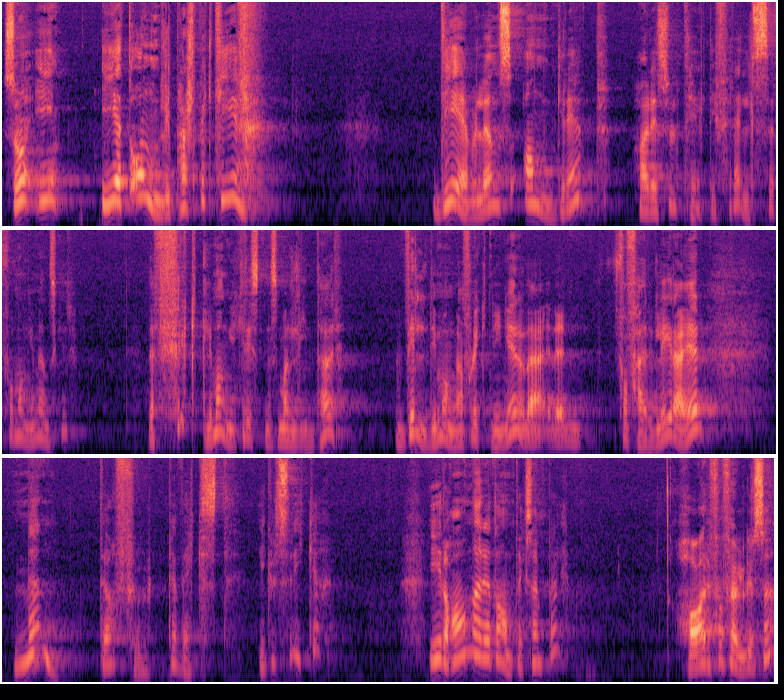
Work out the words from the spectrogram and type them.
Så i, i et åndelig perspektiv Djevelens angrep har resultert i frelse for mange mennesker. Det er fryktelig mange kristne som har lidd her. Veldig mange er flyktninger. og det er, det er forferdelige greier. Men det har ført til vekst i Guds rike. Iran er et annet eksempel. Hard forfølgelse.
